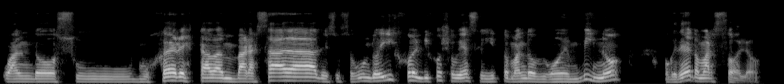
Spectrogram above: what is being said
cuando su mujer estaba embarazada de su segundo hijo, él dijo, yo voy a seguir tomando buen vino, aunque te voy a tomar solo.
